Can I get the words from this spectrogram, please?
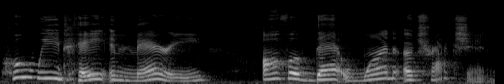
who we date and marry off of that one attraction,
